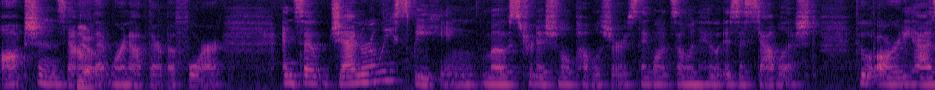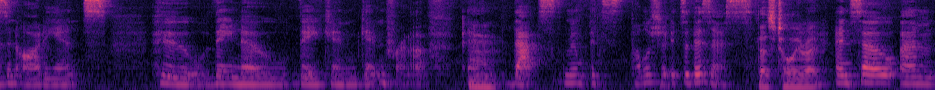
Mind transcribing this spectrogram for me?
options now Yeah. that weren't out there before. And so, generally speaking, most traditional publishers, they want someone who is established, who already has an audience, who they know they can get in front of. And Mm. that's, I mean, it's publishing, it's a business. That's totally right. And so, um,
